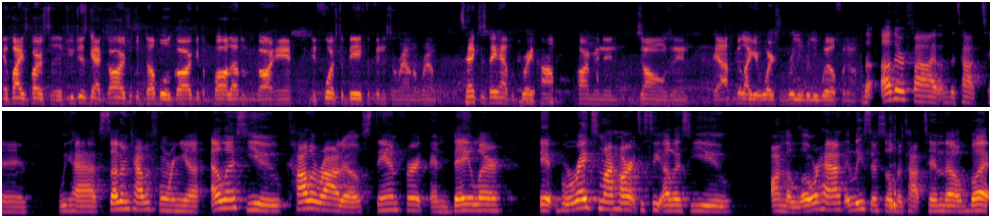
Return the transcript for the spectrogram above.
and vice versa. If you just got guards, you could double a guard, get the ball out of the guard hand, and force the bigs to finish around the rim. Texas, they have a great combo, Harmon and Jones, and yeah, I feel like it works really, really well for them. The other five of the top 10, we have Southern California, LSU, Colorado, Stanford, and Baylor. It breaks my heart to see LSU on the lower half. At least they're still in the top 10, though. But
